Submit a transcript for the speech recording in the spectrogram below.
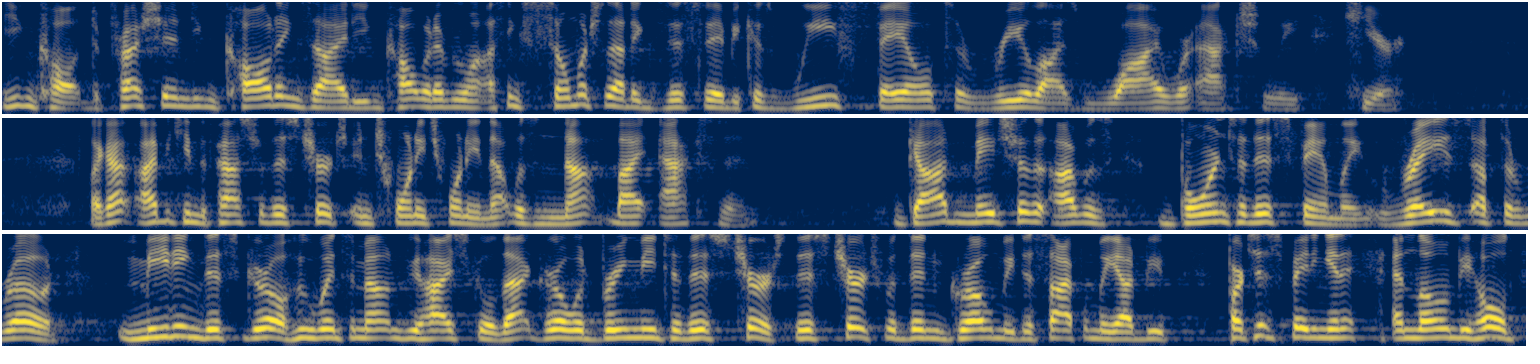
you can call it depression, you can call it anxiety, you can call it whatever you want. I think so much of that exists today because we fail to realize why we're actually here. Like, I, I became the pastor of this church in 2020, and that was not by accident. God made sure that I was born to this family, raised up the road, meeting this girl who went to Mountain View High School. That girl would bring me to this church. This church would then grow me, disciple me. I'd be participating in it. And lo and behold,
